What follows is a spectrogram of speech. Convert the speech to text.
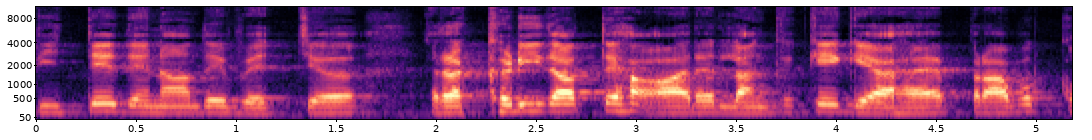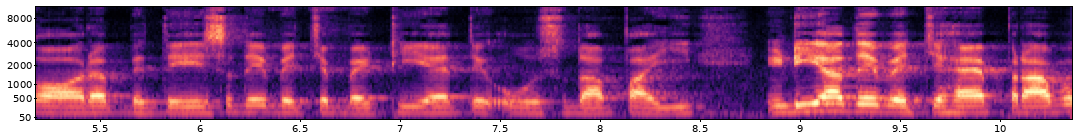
ਬੀਤੇ ਦਿਨਾਂ ਦੇ ਵਿੱਚ ਰੱਖੜੀ ਦਾ ਤਿਹਾਰ ਲੰਘ ਕੇ ਗਿਆ ਹੈ। ਪ੍ਰਭ ਕੌਰ ਵਿਦੇਸ਼ ਦੇ ਵਿੱਚ ਬੈਠੀ ਹੈ ਤੇ ਉਸ ਦਾ ਭਾਈ ਇੰਡੀਆ ਦੇ ਵਿੱਚ ਹੈ। ਪ੍ਰਭ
